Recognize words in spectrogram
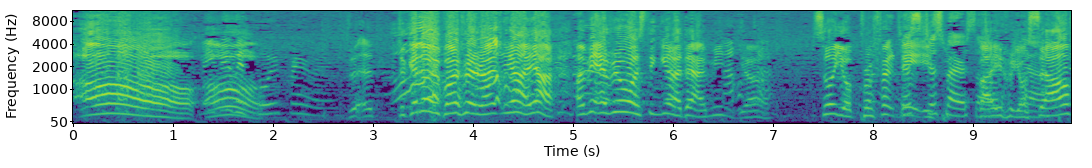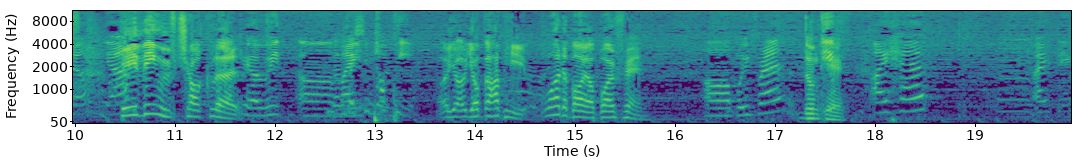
Oh, Maybe oh. with boyfriend, right? Uh, together with boyfriend, right? Yeah, yeah. I mean, everyone was thinking like that. I mean, yeah. So your perfect day just, is by, yourself. by yourself yeah. Bathing with chocolate. Yeah, with uh, my puppy. Oh, your, your puppy. What about your boyfriend? Uh, boyfriend? Don't care. I have, um, I think.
